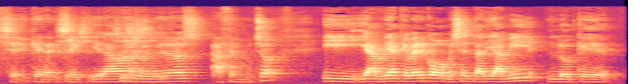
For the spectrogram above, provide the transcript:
Se, que, Sí, se sí. quiera Sí, más o menos, hace mucho. Y, y habría que ver cómo me sentaría a mí, lo que,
